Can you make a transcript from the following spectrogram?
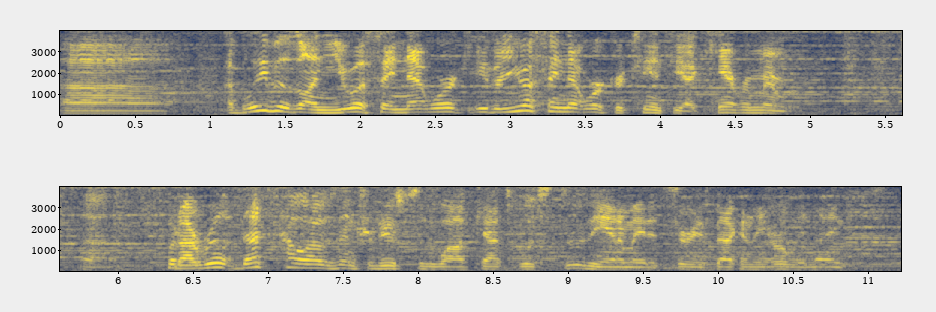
uh, I believe it was on USA Network, either USA Network or TNT. I can't remember. Uh, but I really that's how I was introduced to the Wildcats was through the animated series back in the early 90s.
